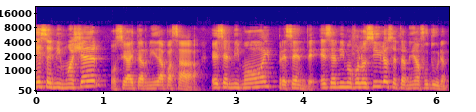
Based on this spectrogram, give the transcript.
Es el mismo ayer, o sea, eternidad pasada. Es el mismo hoy, presente. Es el mismo por los siglos, eternidad futura.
